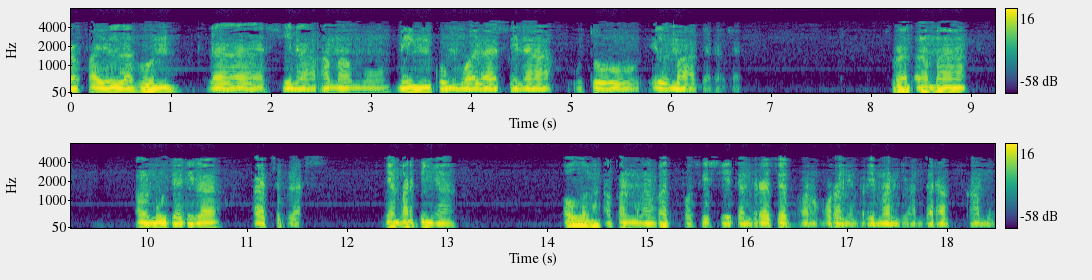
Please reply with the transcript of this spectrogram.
lahun la sina amamu minkum wala sina utu ilma derajat. Surat Al-Ma Al-Mujadilah ayat 11 yang artinya Allah akan mengangkat posisi dan derajat orang-orang yang beriman di antara kamu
